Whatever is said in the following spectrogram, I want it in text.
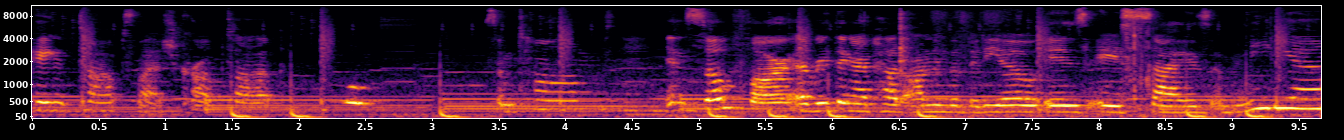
tank top slash crop top. Some Toms. And so far, everything I've had on in the video is a size medium.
